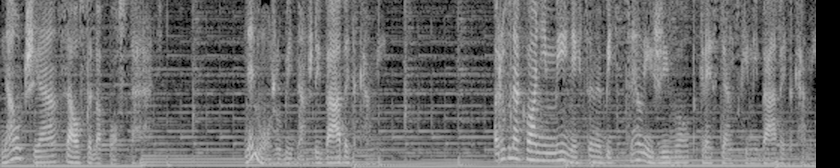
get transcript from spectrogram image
naučia sa o seba postarať. Nemôžu byť navždy bábetkami. Rovnako ani my nechceme byť celý život kresťanskými bábetkami.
